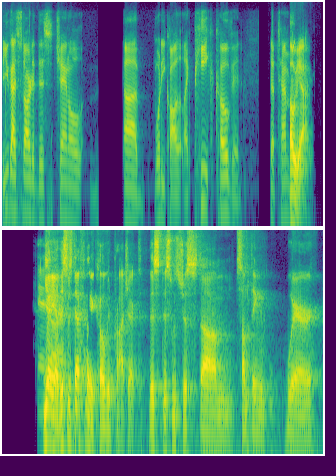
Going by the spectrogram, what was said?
you guys started this channel uh what do you call it like peak covid september Oh yeah. And, Yeah, yeah. uh, This was definitely a COVID project. This this was just um, something where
